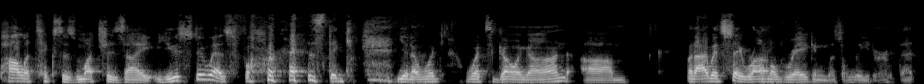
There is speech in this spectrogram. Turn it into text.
politics as much as I used to, as far as the, you know, what what's going on. Um, but I would say Ronald Reagan was a leader that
